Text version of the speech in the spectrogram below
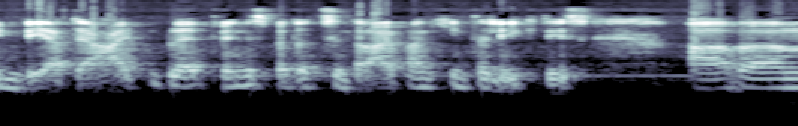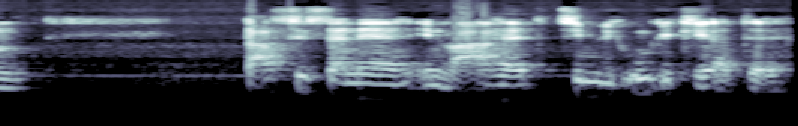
im Wert erhalten bleibt, wenn es bei der Zentralbank hinterlegt ist. Aber ähm, das ist eine in Wahrheit ziemlich ungeklärte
